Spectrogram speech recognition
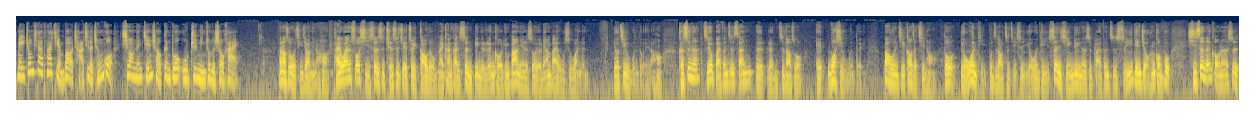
每周下发简报查气的成果，希望能减少更多无知民众的受害。潘老师，我请教你了哈。台湾说喜肾是全世界最高的，我们来看看肾病的人口。零八年的时候有两百五十万人，有记有问对，然后可是呢，只有百分之三的人知道说，哎，我是有问对。报婚机高在轻哈都有问题，不知道自己是有问题。肾行率呢是百分之十一点九，很恐怖。喜肾人口呢是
